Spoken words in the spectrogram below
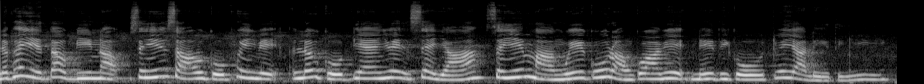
လက်ဖက်ရည်တောက်ပြီးနောက်စရင်စာအုပ်ကိုဖွင့်၍အလုတ်ကိုပြန်၍ဆက်ရာစရင်မှာငွေ9000ကျွာ၍နေသည်ကို တွေ့ရလေသည်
